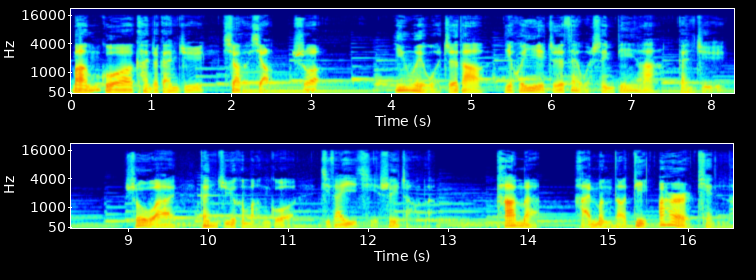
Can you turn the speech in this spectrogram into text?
芒果看着柑橘，笑了笑，说：“因为我知道你会一直在我身边啊，柑橘。”说完，柑橘和芒果挤在一起睡着了。他们还梦到第二天呢。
